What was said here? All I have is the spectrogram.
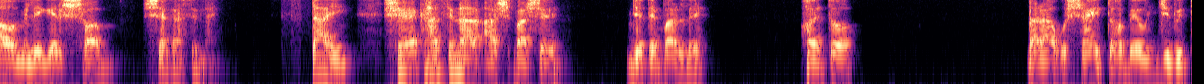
আওয়ামী লীগের সব শেখ হাসিনাই। তাই শেখ হাসিনার আশপাশে যেতে পারলে হয়তো তারা উৎসাহিত হবে, উজ্জীবিত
